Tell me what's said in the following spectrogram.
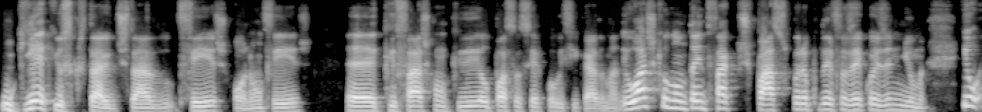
O que é que o secretário de Estado fez ou não fez uh, que faz com que ele possa ser qualificado? Mano? Eu acho que ele não tem, de facto, espaço para poder fazer coisa nenhuma. Eu, uh,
